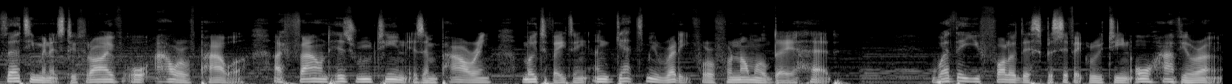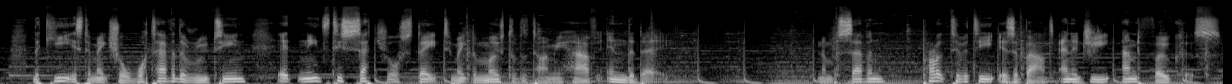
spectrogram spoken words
30 minutes to thrive, or hour of power. I found his routine is empowering, motivating, and gets me ready for a phenomenal day ahead. Whether you follow this specific routine or have your own, the key is to make sure whatever the routine, it needs to set your state to make the most of the time you have in the day. Number 7 productivity is about energy and focus.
